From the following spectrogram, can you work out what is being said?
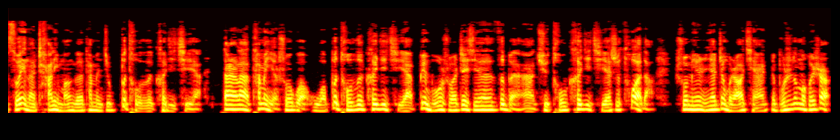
所以呢，查理芒格他们就不投资科技企业。当然了，他们也说过，我不投资科技企业，并不是说这些资本啊去投科技企业是错的，说明人家挣不着钱，这不是这么回事儿。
